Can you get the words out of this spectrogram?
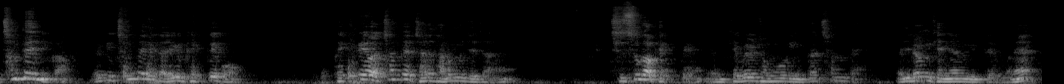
1000배니까. 여기 1000배입니다. 여기 100배고. 100배와 1000배 전혀 다른 문제잖아요. 지수가 100배, 여기 개별 종목이니까 1000배. 이런 개념이기 때문에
